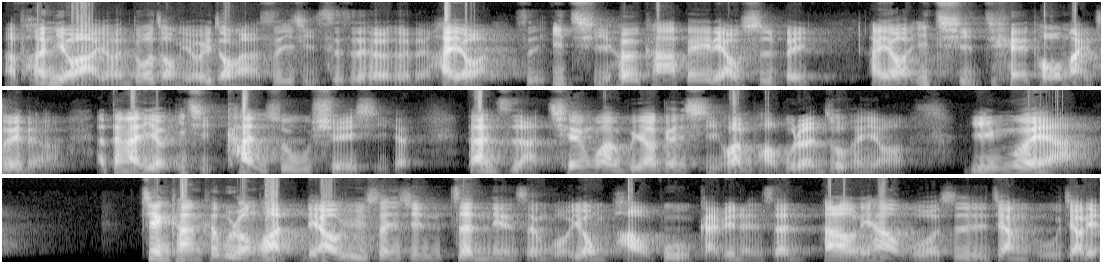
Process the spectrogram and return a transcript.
啊！朋友啊有很多种，有一种啊是一起吃吃喝喝的，还有啊是一起喝咖啡聊是非，还有啊一起街头买醉的啊啊，当然也有一起看书学习的。但是啊，千万不要跟喜欢跑步的人做朋友，因为啊，健康刻不容缓，疗愈身心，正念生活，用跑步改变人生。Hello，你好，我是江湖教练。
